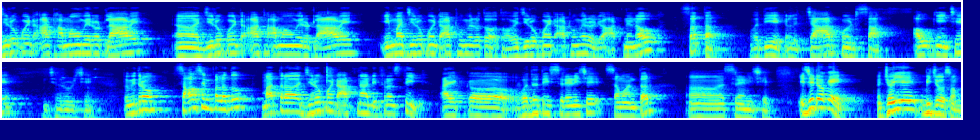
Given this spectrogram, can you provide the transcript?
ઝીરો પોઈન્ટ આઠ આમાં ઉમેરો એટલે આવે જીરો પોઈન્ટ આઠ આમાં ઉમેરો એટલે આવે, એમાં જીરો પોઈન્ટ આઠ ઉમેરો તો હવે જીરો પોઈન્ટ આઠ ઉમેરો, જો આઠને નવ, સત્તર. વધી એક એટલે ચાર પોઈન્ટ સાત. આવું ક્યાંય છે? જરૂર છે. તો મિત્રો, સાવ સિમ્પલ હતું. માત્ર ઝીરો પોઈન્ટ આઠના ડિફરન્સથી આ એક વધતી શ્રેણી છે, સમાંતર શ્રેણી છે. ઇઝ ઇટ ઓકે જોઈએ બીજો સમ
